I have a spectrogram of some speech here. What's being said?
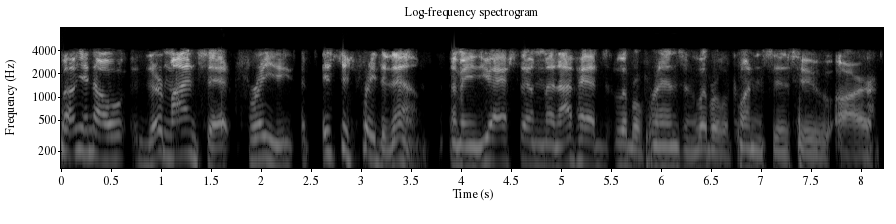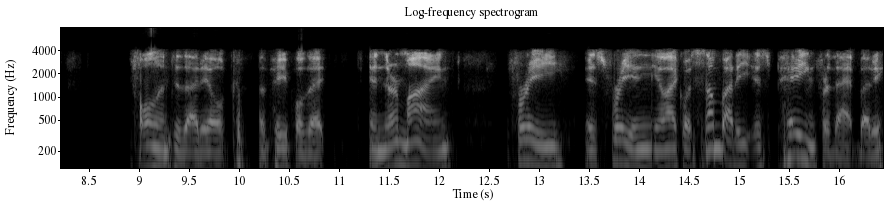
Well, you know, their mindset free it's just free to them. I mean, you ask them and I've had liberal friends and liberal acquaintances who are falling to that ilk of people that in their mind free is free and you're like, well somebody is paying for that, buddy.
